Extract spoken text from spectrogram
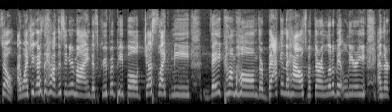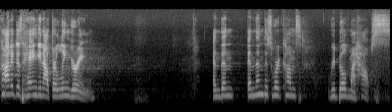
So I want you guys to have this in your mind. This group of people, just like me, they come home, they're back in the house, but they're a little bit leery and they're kind of just hanging out, they're lingering. And then and then this word comes, rebuild my house.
